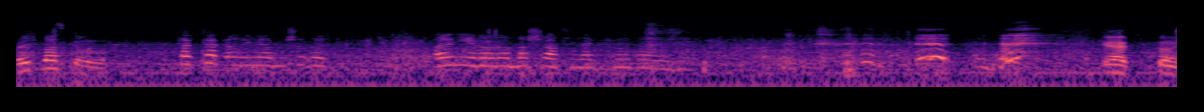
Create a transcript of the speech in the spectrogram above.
Weź maskę, Lulu. Tak, tak, ale ja muszę dać. Ale nie, no, no masz rację, najpierw mnie założę. Jak koń.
